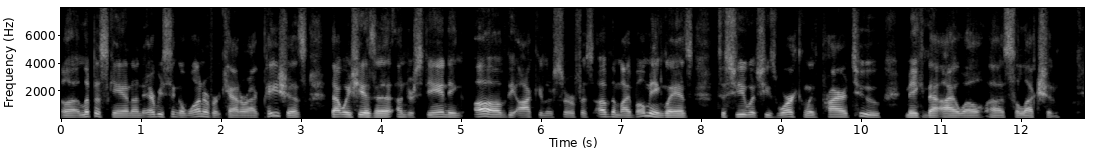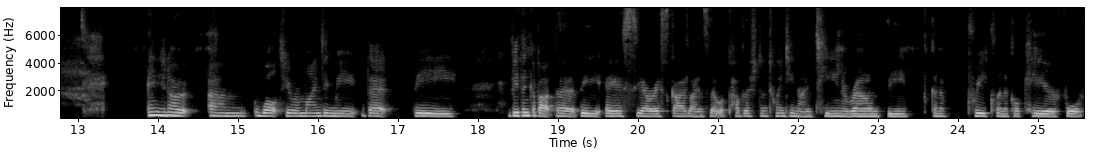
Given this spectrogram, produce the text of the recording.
uh, LipiScan on every single one of her cataract patients. That way she has an understanding of the ocular surface of the meibomian glands to see what she's working with prior to making that iol uh, selection. And you know, um, Walt, you're reminding me that the if you think about the the ASCRS guidelines that were published in 2019 around the kind of preclinical care for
